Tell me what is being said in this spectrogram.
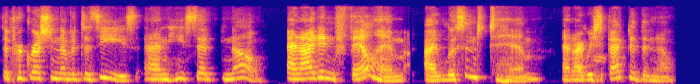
the progression of a disease. And he said no. And I didn't fail him. I listened to him and I mm-hmm. respected the no.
